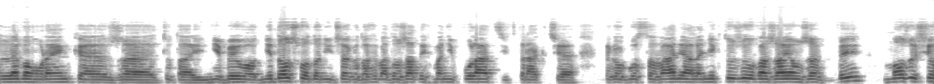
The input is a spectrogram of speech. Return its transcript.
lewą rękę, że tutaj nie było, nie doszło do niczego, do chyba do żadnych manipulacji w trakcie tego głosowania, ale niektórzy uważają, że wy może się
